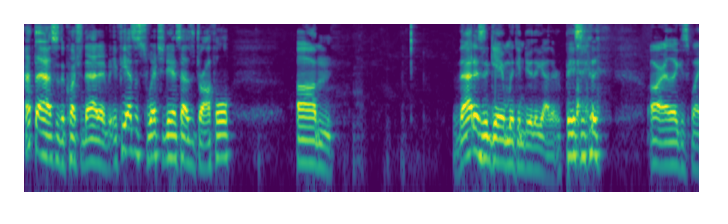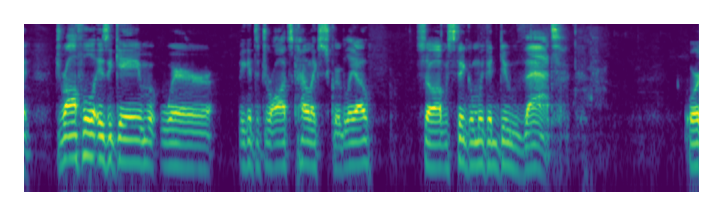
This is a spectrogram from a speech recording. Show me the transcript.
I have to ask the question that if he has a Switch and he has Drawful, um, that is a game we can do together. Basically, all right, let like explain. Drawful is a game where we get to draw. It's kind of like Skribbl.io. So I was thinking we could do that. Or,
